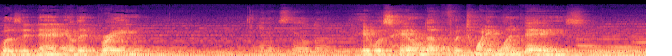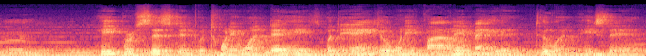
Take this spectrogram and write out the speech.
Was it Daniel that prayed? And it was held up. It was held up for 21 days. Mm. He persisted for 21 days, but the angel, when he finally made it to him, he said,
